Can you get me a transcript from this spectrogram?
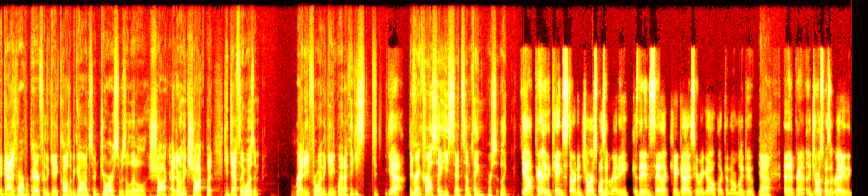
the guys weren't prepared for the gate call to be going. So Joris was a little shocked. I don't think shocked, but he definitely wasn't ready for when the gate went. I think he did. Yeah, Did Rencurel say he said something or like? yeah. Apparently, the cadence started. Joris wasn't ready because they didn't say like, "Okay, guys, here we go," like they normally do. Yeah. And then apparently Joris wasn't ready. The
